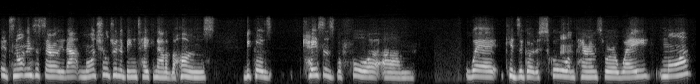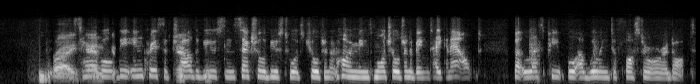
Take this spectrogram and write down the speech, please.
it's not necessarily that more children are being taken out of the homes because cases before um, where kids would go to school and parents were away more Right. it's terrible And the increase of Yeah. child abuse and sexual abuse towards children at home means more children are being taken out but less people are willing to foster or adopt.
